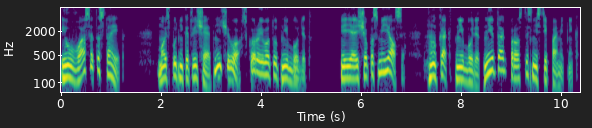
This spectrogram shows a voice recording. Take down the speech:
И у вас это стоит?» Мой спутник отвечает, «Ничего, скоро его тут не будет. И я еще посмеялся. Ну как это не будет? Не так просто снести памятник.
